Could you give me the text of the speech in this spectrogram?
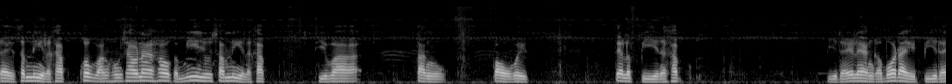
ได้ซ้ำนี่แหละครับ ความหวังของชาวนาเฮากับมีอยู่ซ้ำนี่แหละครับ ที่ว่าตั้งเป้าไว้แต่ละปีนะครับ ปีใดแรงกับบ่ได้ปีใด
